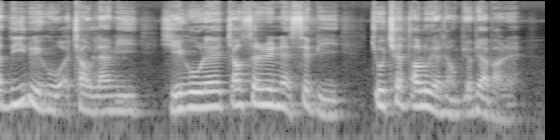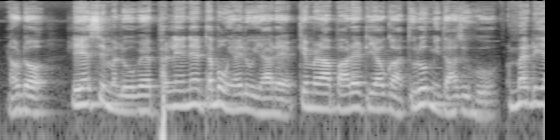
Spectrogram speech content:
အသီးတွေကိုအချောက်လန်းပြီးရေကိုလည်းကြောက်စရစ်နဲ့စစ်ပြီးကြိုချက်တောက်လို့ရကြောင်းပြောပြပါတယ် နောက်တော့လျှက်စစ်မလို့ပဲဖလင်နဲ့ဓာတ်ပုံရိုက်လို့ရတဲ့ကင်မရာပါတဲ့တယောက်ကသူတို့မိသားစုကိုအမတ်တရ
